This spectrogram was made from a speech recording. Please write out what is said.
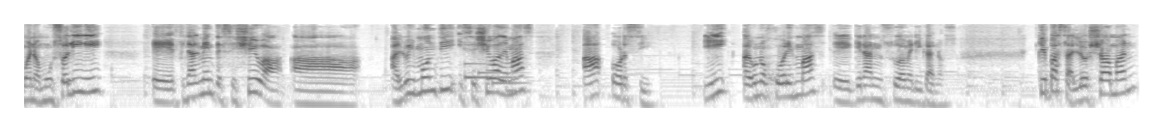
Bueno, Mussolini eh, finalmente se lleva a, a Luis Monti y se lleva además a Orsi y algunos jugadores más eh, que eran sudamericanos. ¿Qué pasa? Lo llaman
